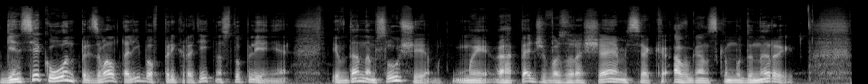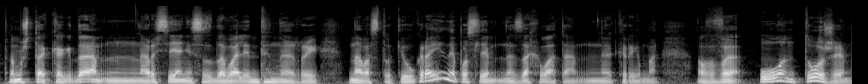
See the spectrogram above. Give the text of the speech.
Генсек ООН призвал талибов прекратить наступление. И в данном случае мы опять же возвращаемся к афганскому ДНР. Потому что когда россияне создавали ДНР на востоке Украины после захвата Крыма, в ООН тоже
